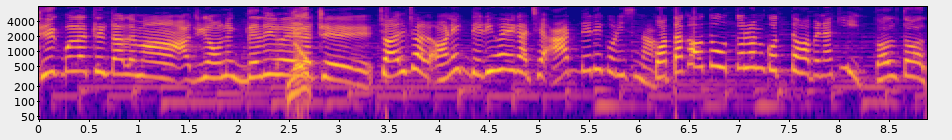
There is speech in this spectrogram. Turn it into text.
ঠিক বলেছিস তাহলে মা আজকে অনেক দেরি হয়ে গেছে। চল চল অনেক দেরি হয়ে গেছে। আর দেরি করিস না। পতাকাও তো উত্তোলন করতে হবে নাকি? তল তল।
